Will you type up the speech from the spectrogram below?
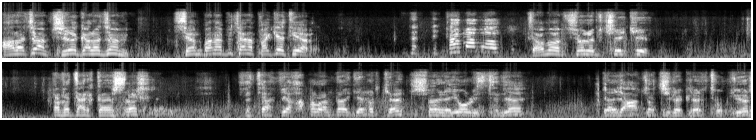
alacağım, çilek alacağım. Sen bana bir tane paket yap. Tamam oldu. Tamam şöyle bir çekeyim. Evet arkadaşlar. Fethiye havalarına gelirken şöyle yol üstünde böyle amca çilekleri topluyor.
